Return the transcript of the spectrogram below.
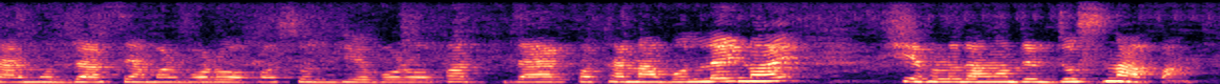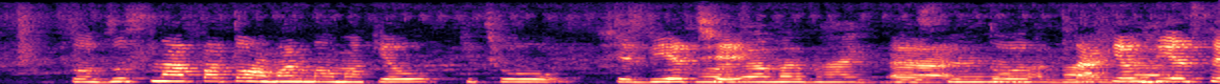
তার মধ্যে আছে আমার বড় অপা দিয়ে বড় অপা যার কথা না বললেই নয়, সে হলো আমাদের জ্যোৎস্না আপা। তো জ্যোৎস্না আপা তো আমার মামাকেও কিছু সে দিয়েছে। আমার ভাই তো তাকেও দিয়েছে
